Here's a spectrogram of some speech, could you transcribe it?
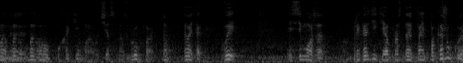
мы, мы- мы группу хотим, а, вот сейчас у нас группа. Ну, давай так, вы, если можно, прекратите, я вам просто по- покажу кое-что.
